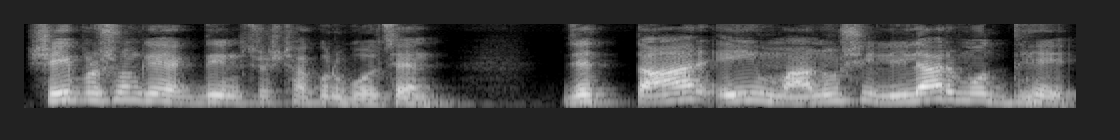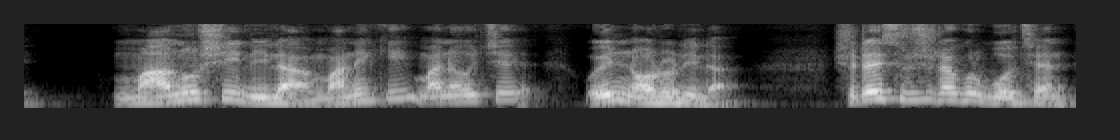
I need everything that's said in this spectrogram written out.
সেই প্রসঙ্গে একদিন শ্রেষ্ঠ ঠাকুর বলছেন যে, তার এই মানুষী লীলার মধ্যে, মানুষী লীলা মানে কি? মানে হচ্ছে ওই নরলীলা। সেটাই শ্রী ঠাকুর বলছেন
